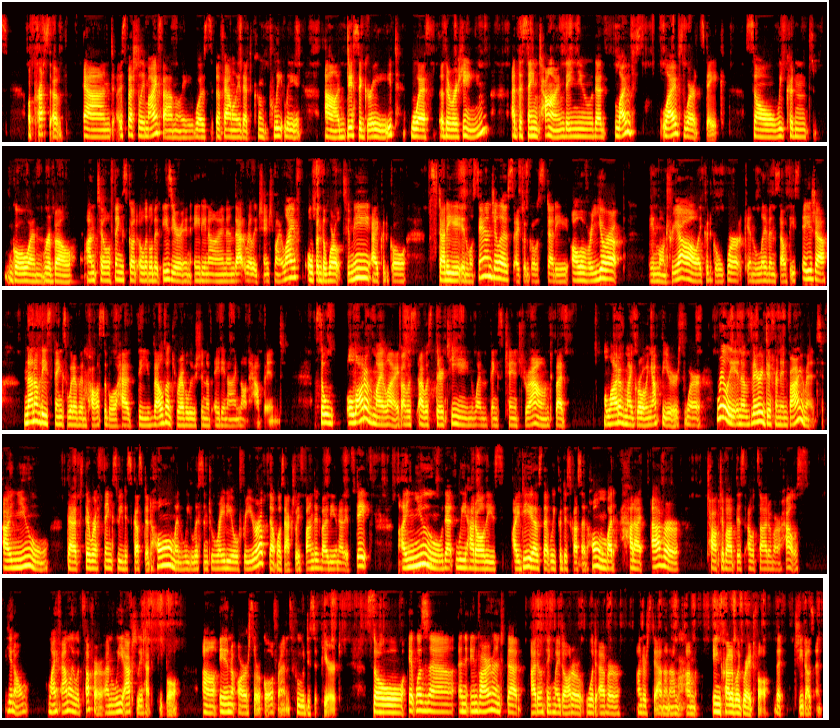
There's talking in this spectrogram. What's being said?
oppressive. And especially my family was a family that completely uh, disagreed with the regime. At the same time, they knew that lives lives were at stake, so we couldn't go and rebel until things got a little bit easier in 89 and that really changed my life opened the world to me. I could go study in los angeles. I could go study all over europe in montreal. I could go work and live in southeast asia. None of these things would have been possible had the velvet revolution of 89 not happened. So a lot of my life i was i was 13 when things changed around but a lot of my growing up years were really in a very different environment. I knew that there were things we discussed at home and we listened to Radio Free Europe that was actually funded by the United States. I knew that we had all these ideas that we could discuss at home, but had I ever talked about this outside of our house, you know, my family would suffer. And we actually had people uh, in our circle of friends who disappeared. So it was uh, an environment that I don't think my daughter would ever understand. And I'm, I'm incredibly grateful that she doesn't.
